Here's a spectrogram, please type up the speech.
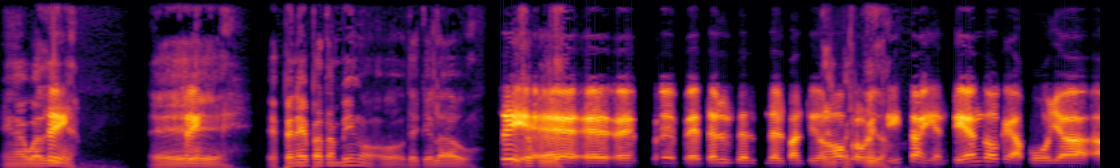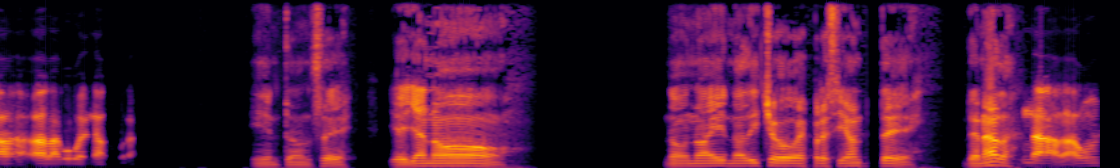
en Aguadilla. Eh, ¿Es Penepa también o, de qué lado? Sí, es, del, del, Partido Nuevo Progresista y entiendo que apoya a, a la gobernadora. Y entonces, y ella no no, no, hay, no ha dicho expresión de, de nada. Nada, un,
